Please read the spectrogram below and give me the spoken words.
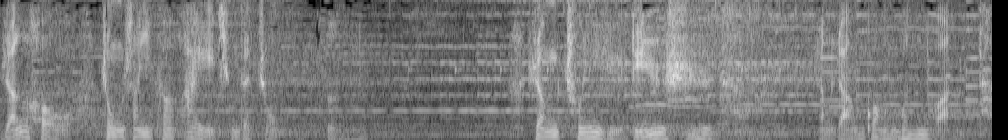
然后种上一颗爱情的种子，让春雨淋湿它，让阳光温暖它，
